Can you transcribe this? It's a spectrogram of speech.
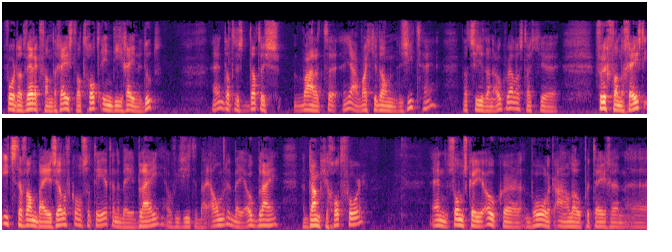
Voor dat werk van de geest wat God in diegene doet. dat, is, dat is waar het, eh, ja, wat je dan ziet. Dat zie je dan ook wel eens, dat je vrucht van de geest, iets daarvan bij jezelf constateert en dan ben je blij. Of je ziet het bij anderen, ben je ook blij. Daar dank je God voor. En soms kun je ook uh, behoorlijk aanlopen tegen uh,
